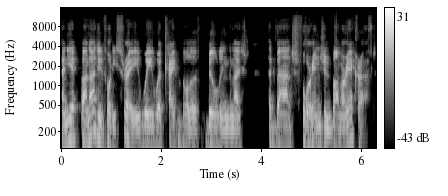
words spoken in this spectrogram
And yet, by 1943, we were capable of building the most advanced four engine bomber aircraft.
